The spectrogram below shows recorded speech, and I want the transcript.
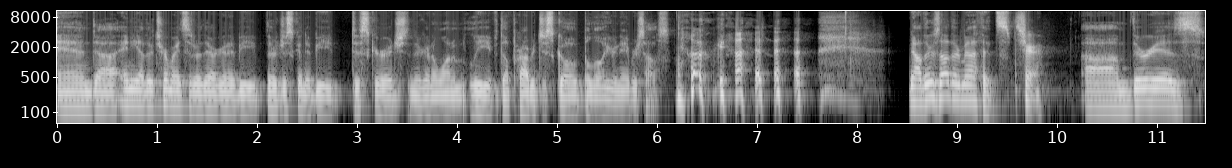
and uh, any other termites that are there are going to be they're just going to be discouraged and they're going to want to leave they'll probably just go below your neighbor's house Oh god. now there's other methods Sure. um, there is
